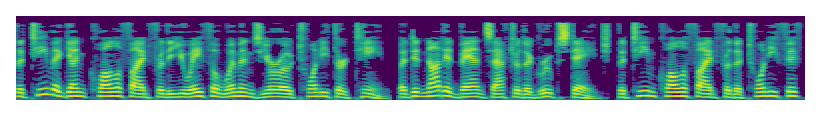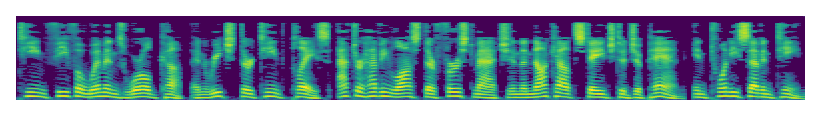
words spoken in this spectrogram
The team again qualified for the UEFA Women's Euro 2013, but did not advance after the group stage. The team qualified for the 2015 FIFA Women's World Cup and reached 13th place, after having lost their first match in the knockout stage to Japan. In 2017,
